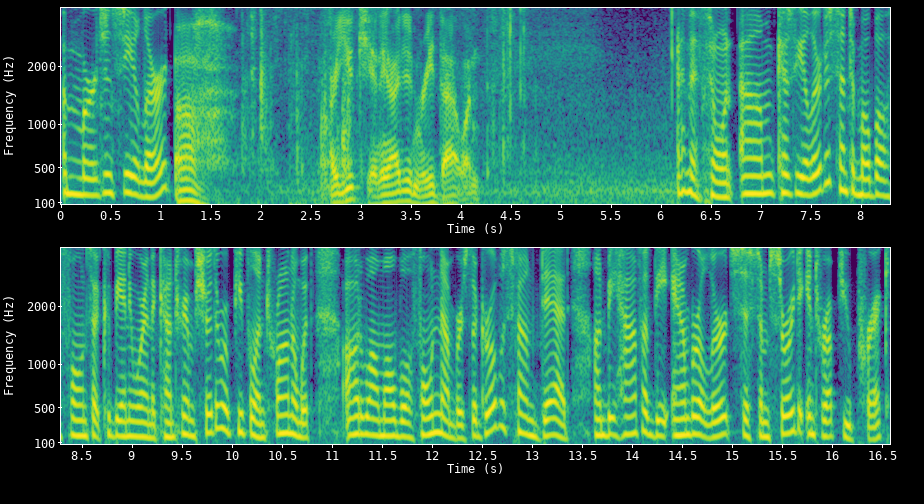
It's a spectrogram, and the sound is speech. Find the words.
emergency alert? Are you kidding? I didn't read that one. And then someone, um, because the alert is sent to mobile phones that could be anywhere in the country. I'm sure there were people in Toronto with Ottawa mobile phone numbers. The girl was found dead on behalf of the Amber Alert system. Sorry to interrupt you, prick.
